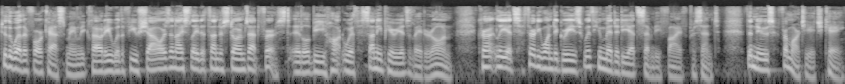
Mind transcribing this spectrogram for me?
To the weather forecast, mainly cloudy with a few showers and isolated thunderstorms at first. It'll be hot with sunny periods later on. Currently, it's 31 degrees with humidity at 75%. The news from RTHK.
